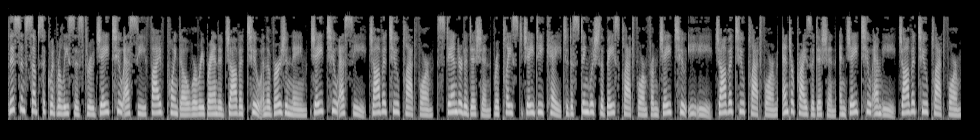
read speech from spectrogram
this and subsequent releases through J2SE 5.0 were rebranded Java 2 and the version name J2SE Java 2 Platform Standard Edition replaced JDK to distinguish the base platform from J2EE Java 2 Platform Enterprise Edition and J2ME Java 2 Platform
